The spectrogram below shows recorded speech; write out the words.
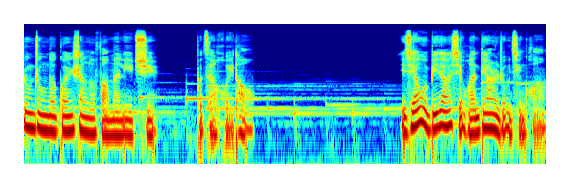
重重的关上了房门，离去，不再回头。以前我比较喜欢第二种情况，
